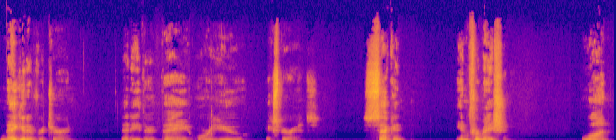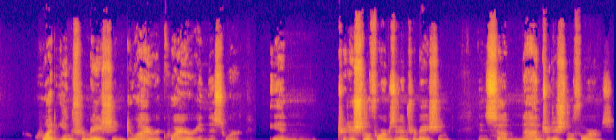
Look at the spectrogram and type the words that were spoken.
negative return that either they or you experience? Second, information. One, what information do I require in this work? In traditional forms of information, in some non traditional forms?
